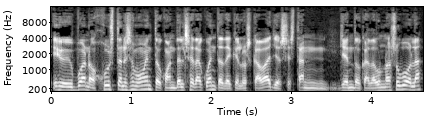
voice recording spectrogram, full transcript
y bueno, justo en ese momento, cuando él se da cuenta de que los caballos están yendo cada uno a su bola,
